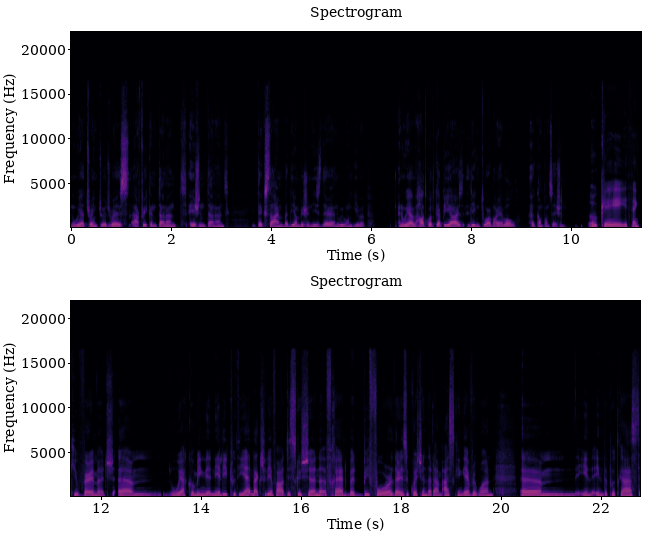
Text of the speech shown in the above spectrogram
and we are trying to address African talent, Asian talent. It takes time, but the ambition is there, and we won't give up. And we have hardcore KPIs linked to our variable uh, compensation. Okay, thank you very much. Um, we are coming nearly to the end, actually, of our discussion, Fred. But before, there is a question that I'm asking everyone um, in in the podcast.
